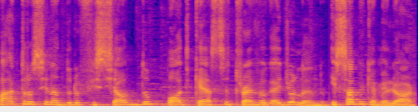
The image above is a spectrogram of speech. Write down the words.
patrocinador oficial do podcast Travel Guide Orlando. E sabe o que é melhor?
